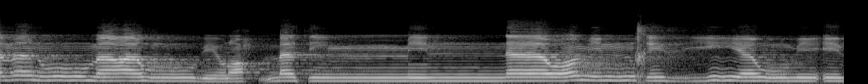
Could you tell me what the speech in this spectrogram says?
آمنوا معه برحمة منا ومن خزي يومئذ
